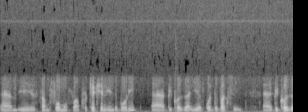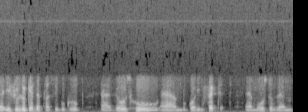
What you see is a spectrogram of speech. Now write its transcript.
um, some form of uh, protection in the body uh, because uh, you have got the vaccine. Uh, because uh, if you look at the placebo group, those who um, got infected, most of them,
